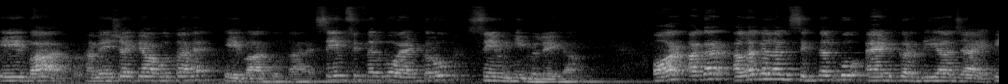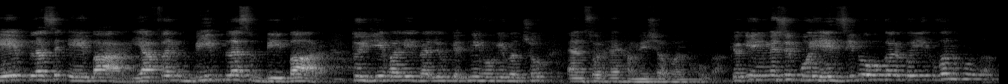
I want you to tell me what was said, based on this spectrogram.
ए बार हमेशा क्या होता है? ए बार होता है। सेम सिग्नल को ऐड करो सेम ही मिलेगा। और अगर अलग अलग सिग्नल को ऐड कर दिया जाए ए प्लस ए बार या फिर बी प्लस बी बार तो ये वाली वैल्यू कितनी होगी बच्चों? आंसर है हमेशा वन होगा। क्योंकि इनमें से कोई एक ज़ीरो होगा और कोई एक वन होगा।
